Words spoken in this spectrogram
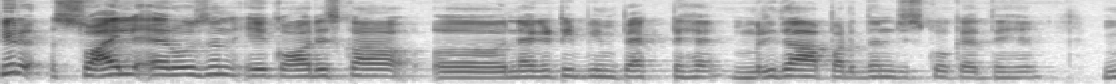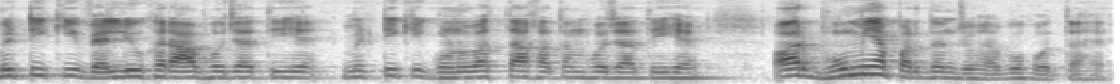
फिर सॉइल एरोजन एक और इसका नेगेटिव इम्पैक्ट है। मृदा अपर्दन जिसको कहते हैं, मिट्टी की वैल्यू ख़राब हो जाती है, मिट्टी की गुणवत्ता ख़त्म हो जाती है और भूमि अपर्दन जो है वो होता है।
